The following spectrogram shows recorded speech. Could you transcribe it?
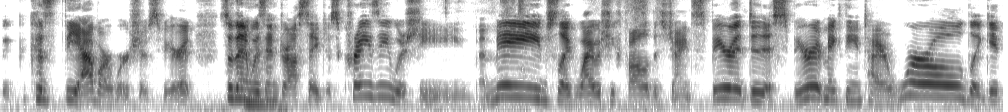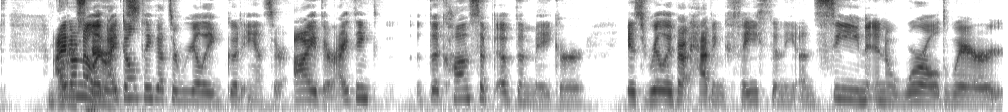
because the Avar worship spirit. So then, mm-hmm. was Andraste just crazy? Was she a mage? Like, why would she follow this giant spirit? Did a spirit make the entire world? Like, it. What I don't know. Like, I don't think that's a really good answer either. I think the concept of the maker is really about having faith in the unseen in a world where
